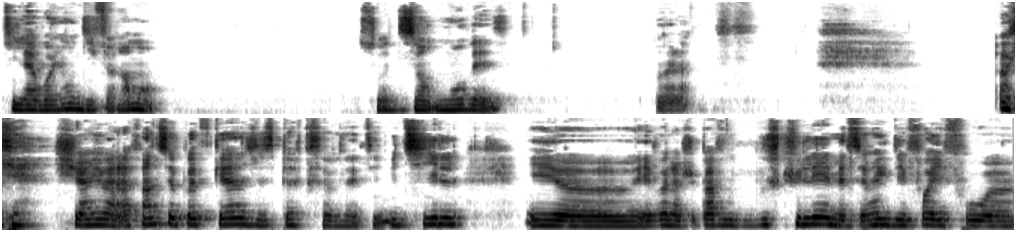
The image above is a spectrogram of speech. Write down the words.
qui la voyons différemment. Soit disant mauvaise. Voilà. Ok, je suis arrivée à la fin de ce podcast, j'espère que ça vous a été utile. Et, euh, voilà, je vais pas vous bousculer, mais c'est vrai que des fois, il faut, euh,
